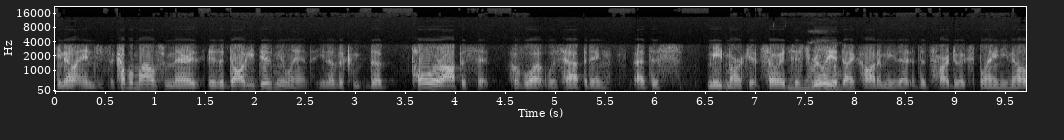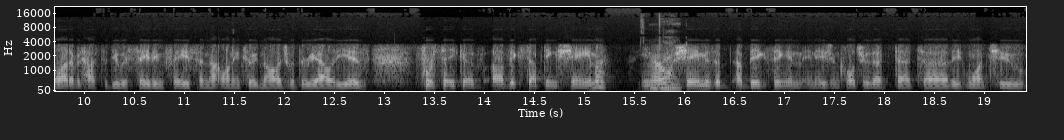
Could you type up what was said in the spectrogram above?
you know, and just a couple miles from there is a doggy Disneyland, you know, the the polar opposite of what was happening at this meat market. So it's just wow. really a dichotomy that that's hard to explain. You know, a lot of it has to do with saving face and not wanting to acknowledge what the reality is, for sake of of accepting shame. You know, right. shame is a, a big thing in, in Asian culture that that uh, they want to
